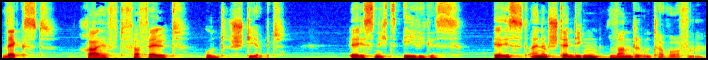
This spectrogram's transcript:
wächst, reift, verfällt und stirbt. Er ist nichts Ewiges, er ist einem ständigen Wandel unterworfen.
